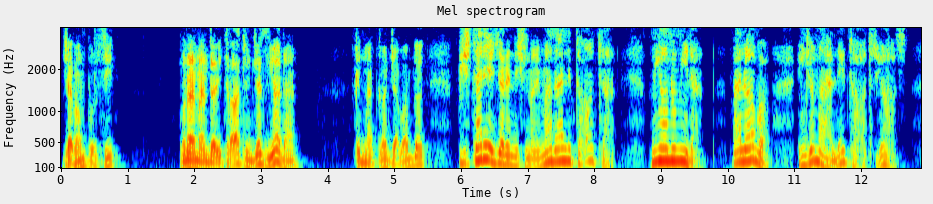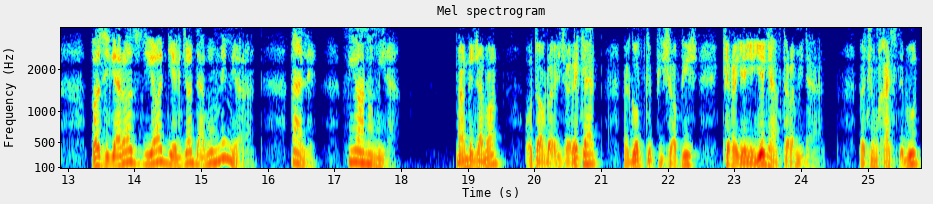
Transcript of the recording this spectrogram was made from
جوان پرسید. هنرمندای تئاتر اینجا زیادن؟ خدمتکار جواب داد بیشتر اجاره نشینای من اهل تئاترن میان و میرن. بله آقا اینجا محله تئاتری هست بازیگرا زیاد یک جا دووم نمیارن. بله میان و میرن. مرد جوان اتاق را اجاره کرد و گفت که پیشا پیش کرایه یک هفته را می‌دهد و چون خسته بود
